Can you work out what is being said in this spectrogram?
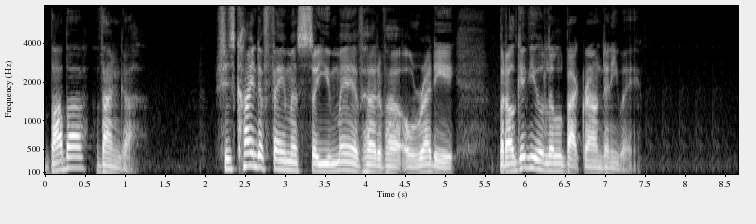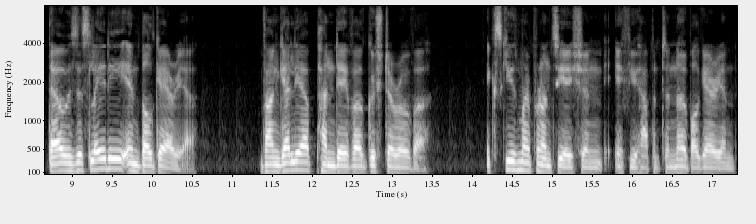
Baba Vanga. She's kind of famous, so you may have heard of her already, but I'll give you a little background anyway. There was this lady in Bulgaria, Vangelia Pandeva Gushterova. Excuse my pronunciation if you happen to know Bulgarian,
